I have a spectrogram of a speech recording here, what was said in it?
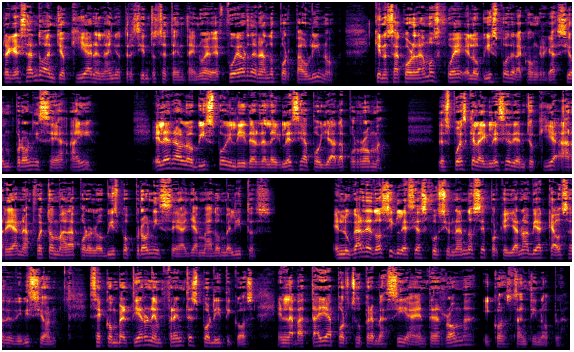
Regresando a Antioquía en el año 379, fue ordenado por Paulino, quien nos acordamos fue el obispo de la congregación pronicea ahí. Él era el obispo y líder de la iglesia apoyada por Roma. Después que la iglesia de Antioquía arriana fue tomada por el obispo pronicea llamado Melitos. En lugar de dos iglesias fusionándose porque ya no había causa de división, se convirtieron en frentes políticos en la batalla por supremacía entre Roma y Constantinopla.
